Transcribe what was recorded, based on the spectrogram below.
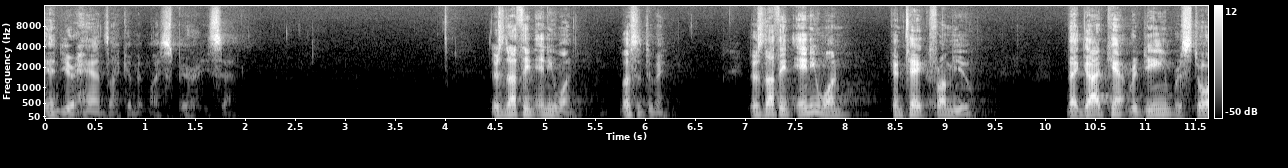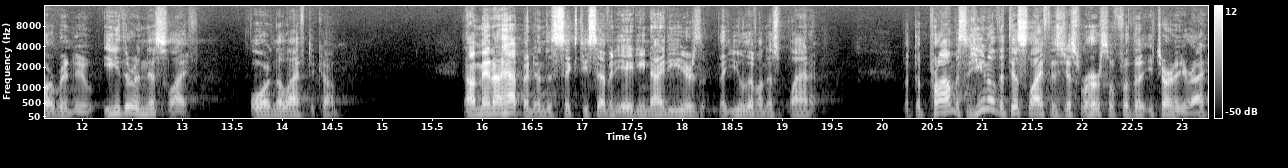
Into your hands I commit my spirit, he said. There's nothing anyone, listen to me, there's nothing anyone can take from you that God can't redeem, restore, renew, either in this life or in the life to come. Now, it may not happen in the 60, 70, 80, 90 years that you live on this planet. But the promise is, you know that this life is just rehearsal for the eternity, right?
